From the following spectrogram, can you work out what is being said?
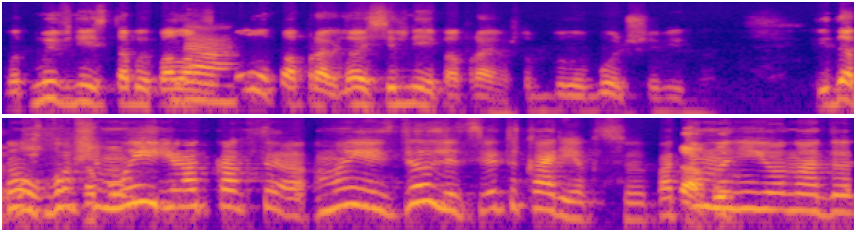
Вот мы в ней с тобой баланс да. поправили, давай сильнее поправим, чтобы было больше видно. И, допустим, ну, в общем, допустим, мы ее как-то, мы сделали цветокоррекцию, потом да, на нее надо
